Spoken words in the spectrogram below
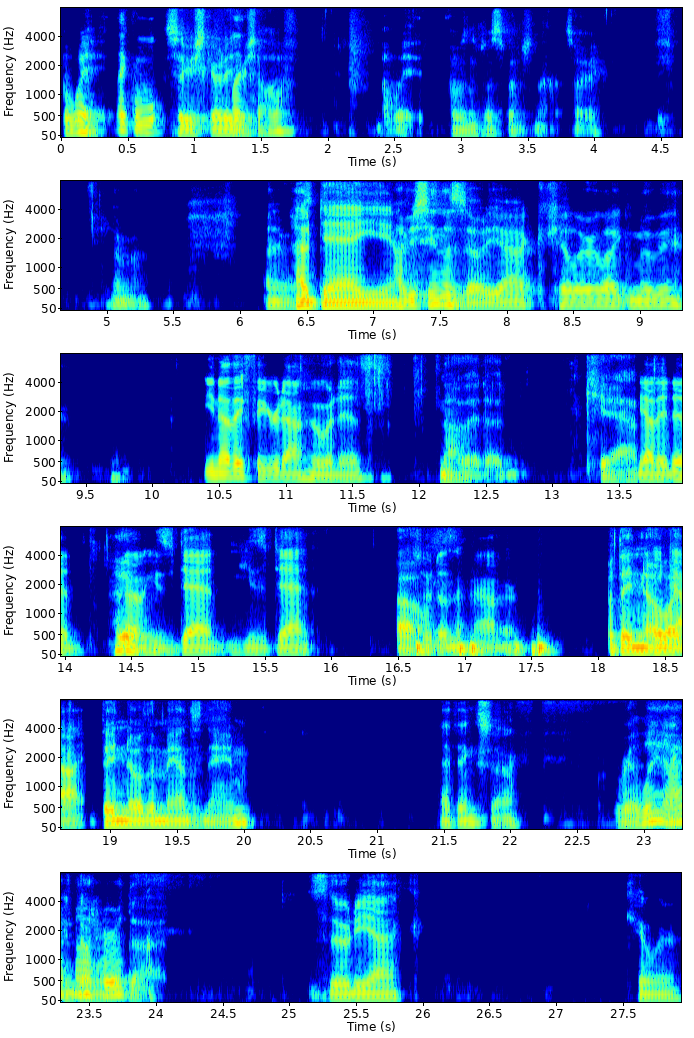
But wait, Like, wh- so you're scared of Like- yourself? Oh wait, I wasn't supposed to mention that. Sorry. Never mind. Anyways, how dare you? have you seen the Zodiac killer like movie? You know they figured out who it is. No, they did. Yeah. Yeah, they did. Who? No, he's dead. He's dead. Oh, So it doesn't matter. but they know he like died. they know the man's name. I think so. Really? I I've can not double- heard that. Zodiac killer.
